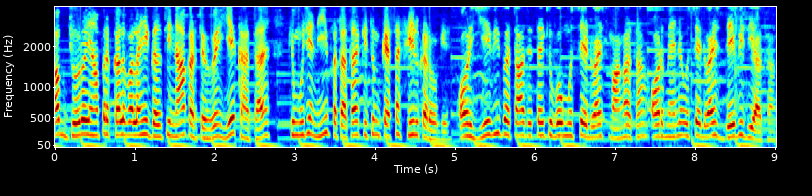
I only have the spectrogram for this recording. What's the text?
अब जोरो यहाँ पर कल वाला ही गलती ना करते हुए ये कहता है कि मुझे नहीं पता था कि तुम कैसा फील करोगे। और ये भी बता देता है कि वो मुझसे एडवाइस मांगा था और मैंने उसे एडवाइस दे भी दिया था।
